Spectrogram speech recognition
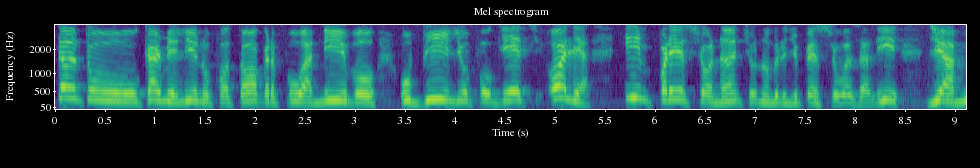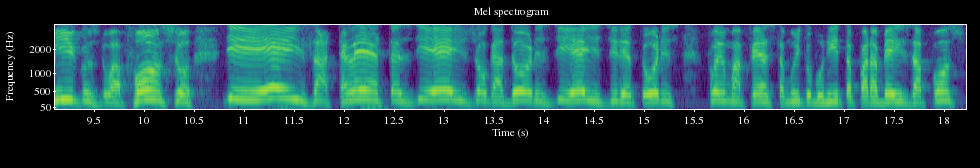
tanto o Carmelino, fotógrafo, o Aníbal, o Bílio, o Foguete. Olha, impressionante o número de pessoas ali, de amigos do Afonso, de ex-atletas, de ex-jogadores, de ex-diretores. Foi uma festa muito bonita, parabéns, Afonso.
